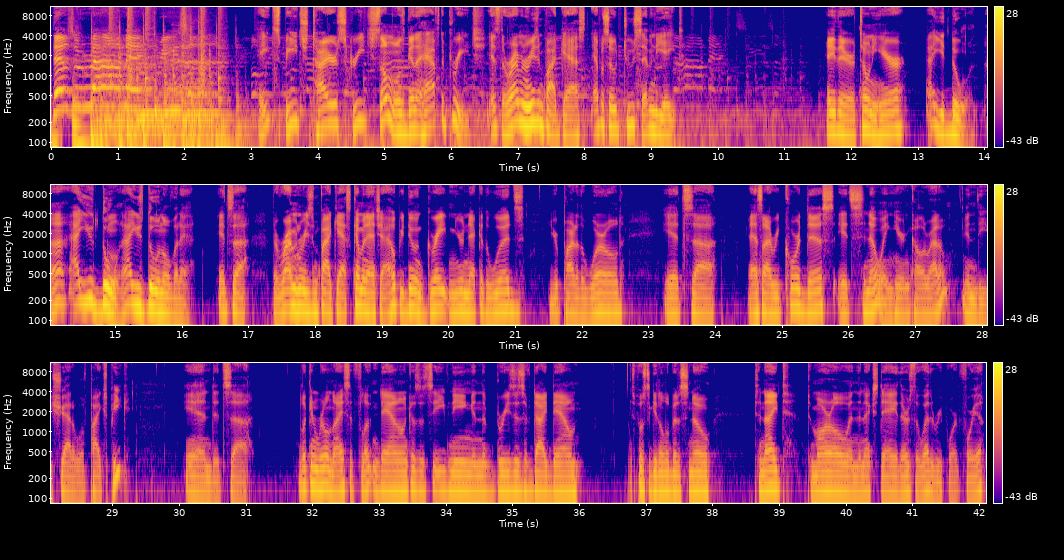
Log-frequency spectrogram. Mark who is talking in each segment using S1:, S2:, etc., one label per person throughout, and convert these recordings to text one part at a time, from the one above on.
S1: There's a rhyme and reason.
S2: Hate speech, tires screech, someone's gonna have to preach. It's the Rhyme and Reason Podcast, episode 278. Hey there, Tony here. How you doing? Huh? How you doing? How you doing over there? It's uh the Rhyme and Reason Podcast coming at you. I hope you're doing great in your neck of the woods, your part of the world. It's uh as I record this, it's snowing here in Colorado in the shadow of Pikes Peak. And it's uh looking real nice. It's floating down because it's evening and the breezes have died down. It's supposed to get a little bit of snow tonight, tomorrow, and the next day. There's the weather report for you.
